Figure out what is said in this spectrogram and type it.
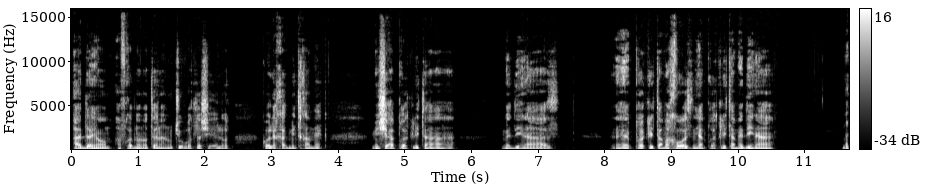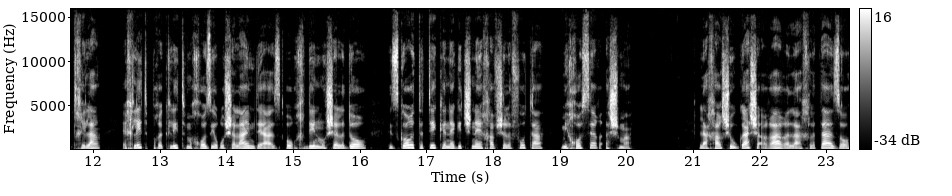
עד היום אף אחד לא נותן לנו תשובות לשאלות. כל אחד מתחמק. מי שהיה פרקליט המדינה אז, אה, פרקליט המחוז, נהיה פרקליט המדינה. בתחילה החליט פרקליט מחוז ירושלים דאז, עורך דין משה לדור, לסגור את התיק כנגד שני אחיו של אלפוטה מחוסר אשמה. לאחר שהוגש ערר על ההחלטה הזו,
